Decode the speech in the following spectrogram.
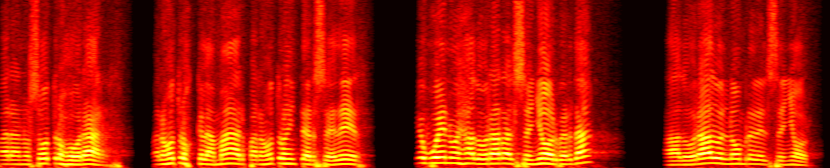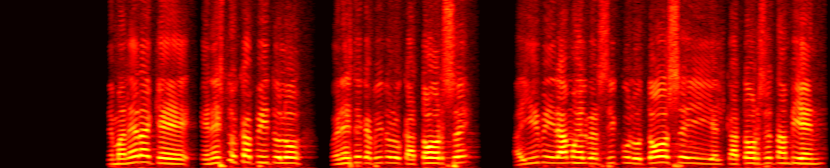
para nosotros orar, para nosotros clamar, para nosotros interceder. Qué bueno es adorar al Señor, ¿verdad? Adorado el nombre del Señor. De manera que en estos capítulos, o en este capítulo 14, ahí miramos el versículo 12 y el 14 también,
